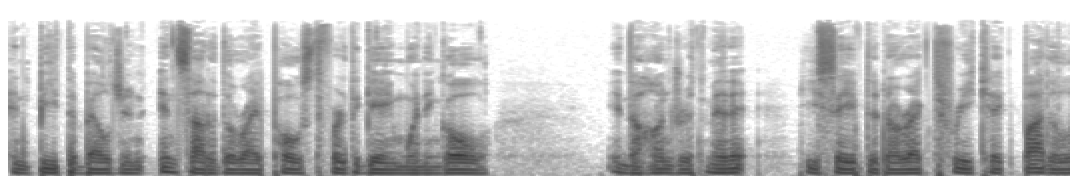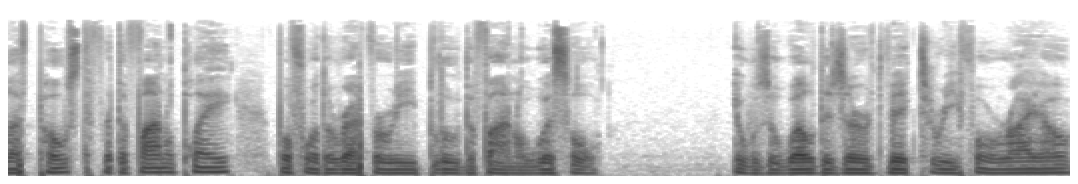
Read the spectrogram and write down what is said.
and beat the Belgian inside of the right post for the game winning goal. In the 100th minute, he saved a direct free kick by the left post for the final play before the referee blew the final whistle. It was a well deserved victory for Rayo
